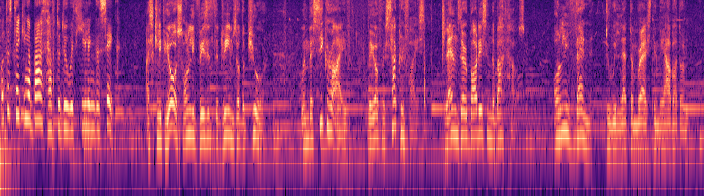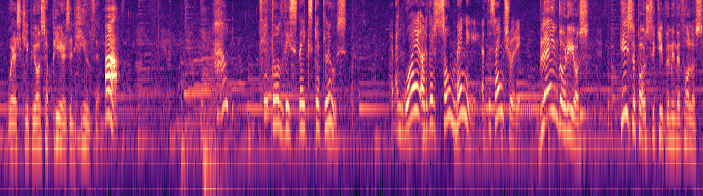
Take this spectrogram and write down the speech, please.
What does taking a bath have to do with healing the sick? Asclepios only visits the dreams of the pure. When the sick arrive, they offer sacrifice, cleanse their bodies in the bathhouse. Only then do we let them rest in the Abaton, where Asclepios appears and heals them. Ah. How did all these snakes get loose? And why are there so many at the sanctuary? Blame Dorios! He's supposed to keep them in the Tholos.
